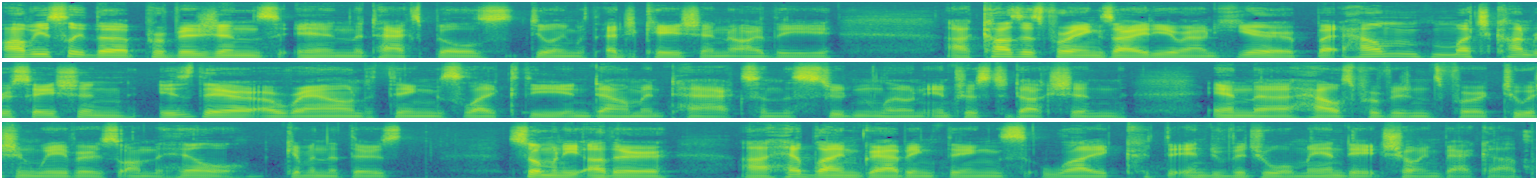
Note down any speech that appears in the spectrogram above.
obviously, the provisions in the tax bills dealing with education are the uh, causes for anxiety around here, but how much conversation is there around things like the endowment tax and the student loan interest deduction and the House provisions for tuition waivers on the Hill, given that there's so many other uh, headline grabbing things like the individual mandate showing back up?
